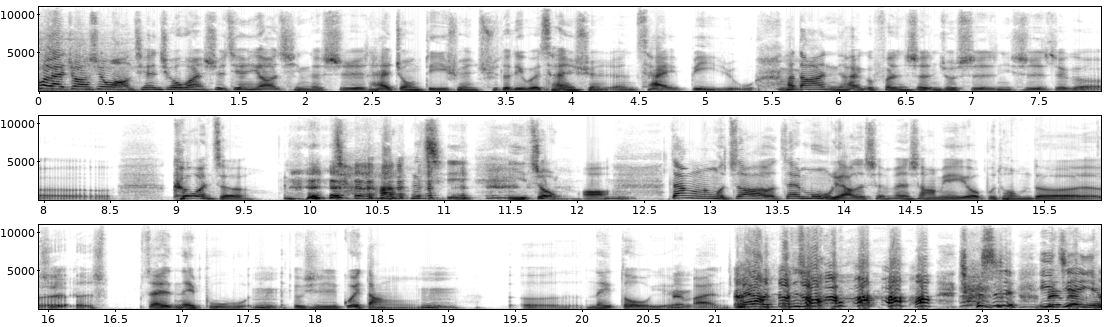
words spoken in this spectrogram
后来，中央新闻网千秋万世，今天邀请的是台中第一选区的立委参选人蔡碧如。那当然，你还有个分身，就是你是这个柯文哲 长期倚重哦。当然，我知道在幕僚的身份上面也有不同的，呃，在内部，嗯尤其是贵党，嗯呃，内斗也蛮没有，你 说。就是 意见也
